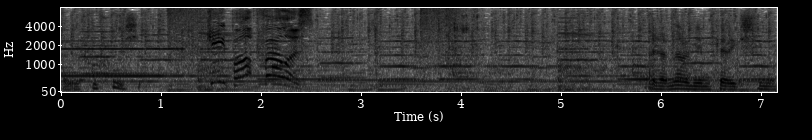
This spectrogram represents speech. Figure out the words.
Il y a des foufous ici. Keep up, fellas. Ah, J'aime bien le gameplay avec Simon.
